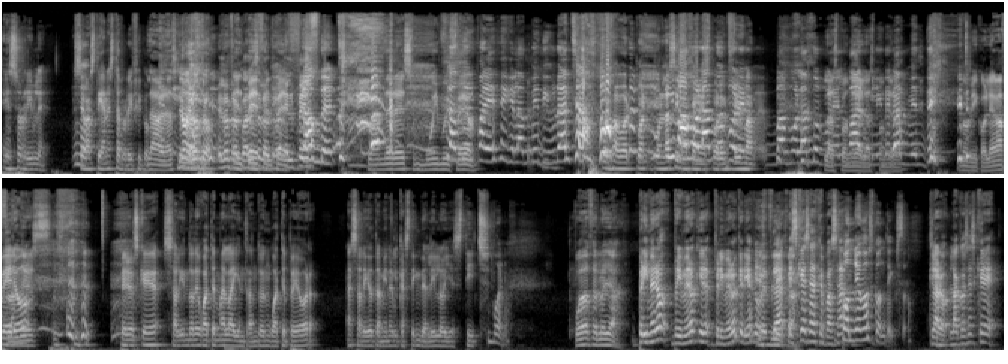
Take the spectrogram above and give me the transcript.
Es horrible. No. Sebastián es terrorífico. La verdad es que No, el otro, el otro. El ¿Cuál es pez, el el otro? pez. El pez. Flounder. Flounder es muy, muy Flounder feo. parece que le han metido un hachazo Por favor, pon, pon las y va imágenes volando por, el, va volando por Las el pondré, mar, literalmente. No, mi colega Pero- Flanders. Pero es que saliendo de Guatemala y entrando en Guatepeor, ha salido también el casting de Lilo y Stitch. Bueno, ¿Puedo hacerlo ya? Primero, primero, quiero- primero quería comentar. Explica. Es que, ¿sabes qué pasa? pondremos contexto. Claro, la cosa es que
